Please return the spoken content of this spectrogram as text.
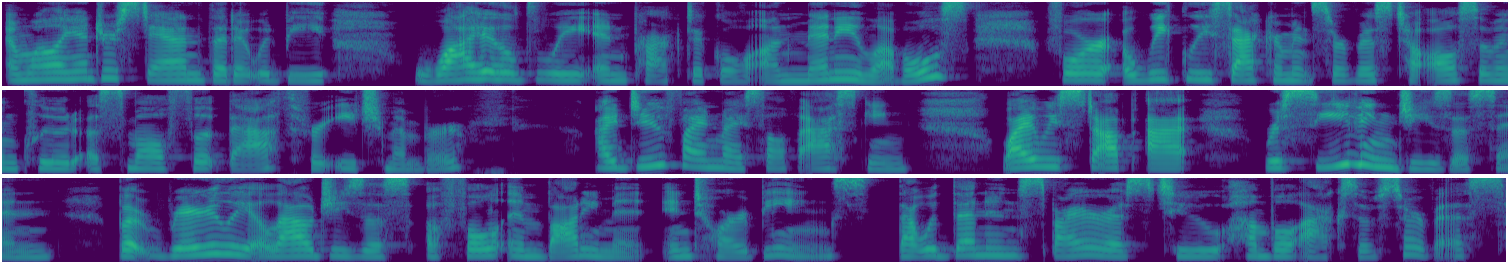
And while I understand that it would be wildly impractical on many levels for a weekly sacrament service to also include a small foot bath for each member, I do find myself asking why we stop at receiving Jesus in, but rarely allow Jesus a full embodiment into our beings that would then inspire us to humble acts of service.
